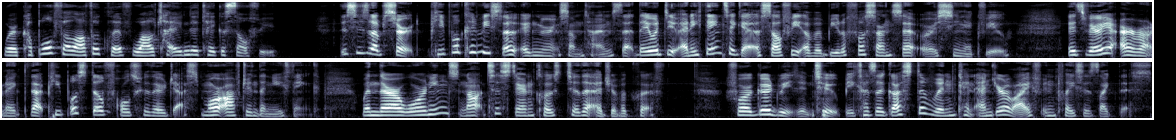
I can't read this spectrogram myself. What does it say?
where a couple fell off a cliff while trying to take a selfie. This is absurd. People can be so ignorant sometimes that they would do anything to get a selfie of a beautiful sunset or a scenic view. It's very ironic that people still fall to their deaths more often than you think, when there are warnings not to stand close to the edge of a cliff. For a good reason, too, because a gust of wind can end your life in places like this.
